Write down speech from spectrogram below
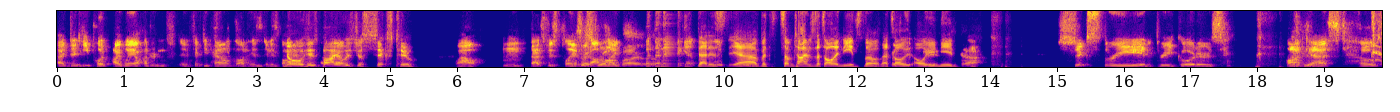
I, did he put I weigh 150 pounds on his in his bio? No, his bio is just 6'2. Wow. Hmm, that's just playing It's a right off. bio. But though. then again, that is yeah, but sometimes that's all it needs though. That's all all you need. yeah, six three and three quarters podcast host.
